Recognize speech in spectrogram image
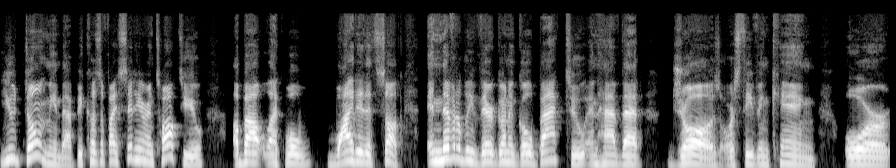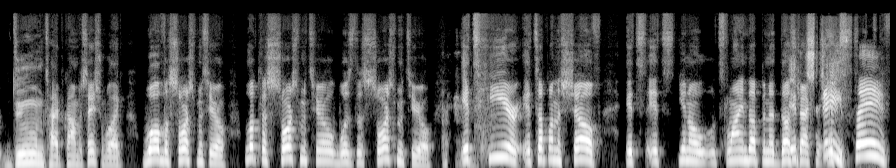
You don't mean that because if I sit here and talk to you about like, well, why did it suck? Inevitably, they're gonna go back to and have that Jaws or Stephen King or Doom type conversation. We're like, well, the source material. Look, the source material was the source material. It's here. It's up on the shelf. It's it's you know it's lined up in a dust It's jacket. safe. It's safe.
